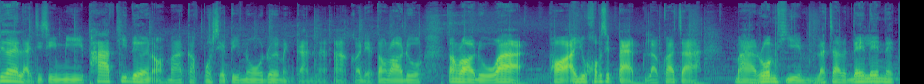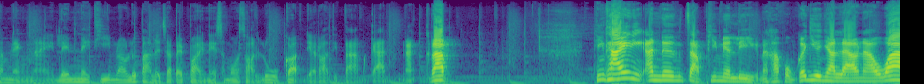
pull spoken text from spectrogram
เรื่อยๆแหละจริงๆ มีภาพที่เดินออกมากับโปเชติโน่ด้วยเหมือนกันนะอะก็เดี๋ยวต้องรอดูต้องรอดูว่าพออายุครบ 18 แล้วก็จะมาร่วมทีมแล้วจะได้เล่นในตำแหน่งไหน เล่นในทีมเราหรือเปล่าหรือจะไปปล่อยในสโมสรลูกก็เดี๋ยวรอติดตามกันนะครับ ทิ้งท้ายอีกอันนึงจากพรีเมียร์ลีกนะครับผมก็ยืนยันแล้วนะว่า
